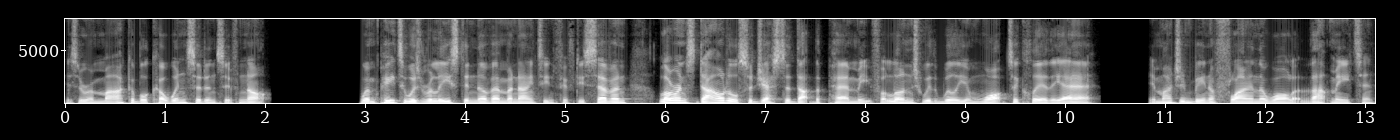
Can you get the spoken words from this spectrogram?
It's a remarkable coincidence if not. When Peter was released in November 1957, Laurence Dowdall suggested that the pair meet for lunch with William Watt to clear the air. Imagine being a fly on the wall at that meeting.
